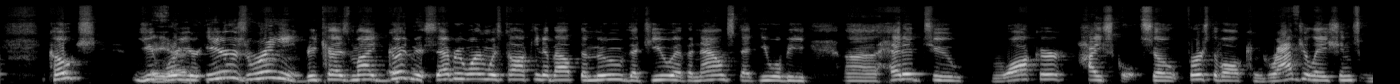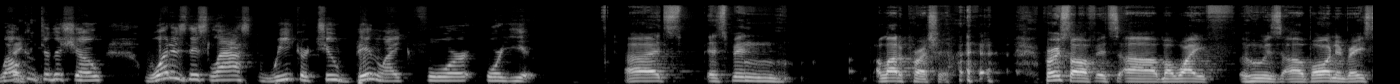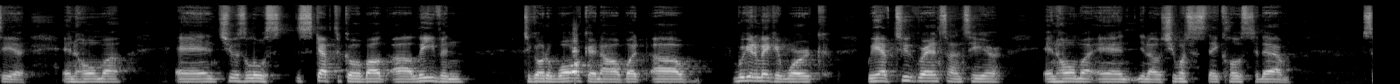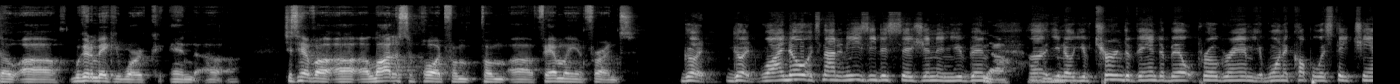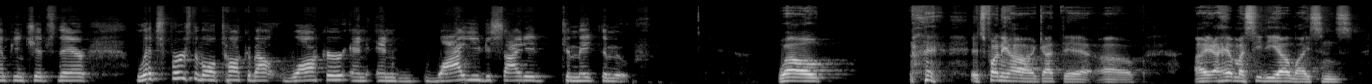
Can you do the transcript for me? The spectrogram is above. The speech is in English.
Coach, you yeah. were your ears ringing because my goodness, everyone was talking about the move that you have announced that you will be uh, headed to Walker High School. So, first of all, congratulations. Welcome to the show. What has this last week or two been like for for you? Uh, it's it's been a lot of pressure. First off, it's uh, my wife who is uh, born and raised here in Houma and she was a little skeptical about uh, leaving to go to Walker now, but uh, we're gonna make it work. We have two grandsons here in Houma, and you know she wants to stay close to them, so uh, we're gonna make it work and uh, just have a, a, a, lot of support from from uh, family and friends. Good, good. Well, I know it's not an easy decision, and you've been, no. uh, you know, you've turned the Vanderbilt program. You've won a couple of state championships there. Let's first of all talk about Walker and and why you decided to make the move. Well, it's funny how I got there. Uh, I, I have my CDL license,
